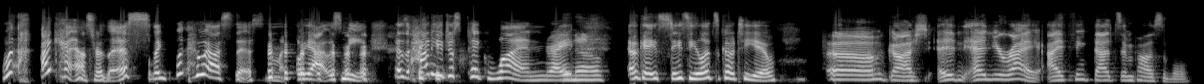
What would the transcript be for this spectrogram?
what? I can't answer this. Like, what, who asked this? And I'm like, oh, yeah, it was me. Because how do you just pick one, right? No. Okay, Stacy, let's go to you. Oh, gosh. And, and you're right. I think that's impossible.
